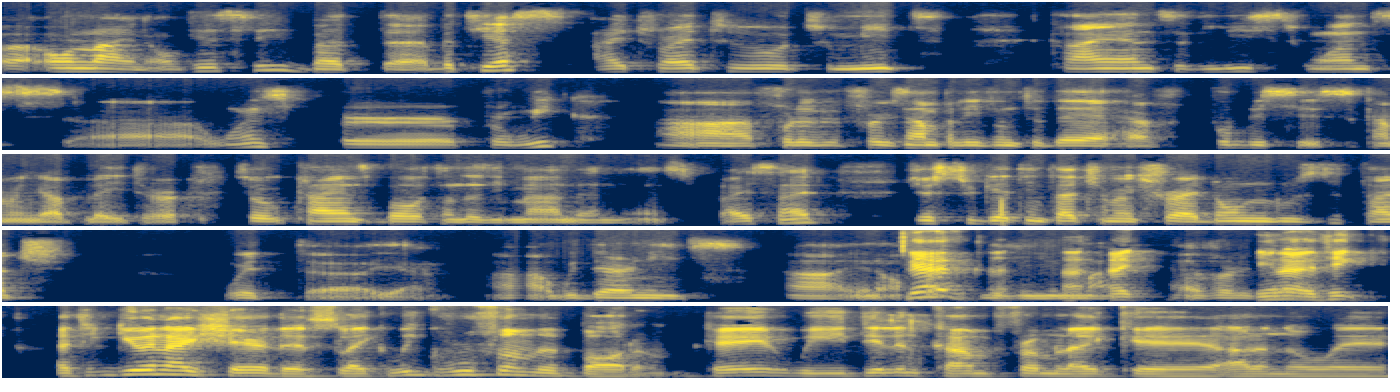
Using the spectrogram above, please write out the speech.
uh, online, obviously. But uh, but yes, I try to to meet clients at least once uh, once per per week. Uh, for the, for example, even today I have publicists coming up later. So clients both on the demand and, and supply side, just to get in touch and make sure I don't lose the touch with uh, yeah uh, with their needs. Uh, you know, yeah, I, you know, I think I think you and I share this. Like we grew from the bottom. Okay, we didn't come from like I don't know a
